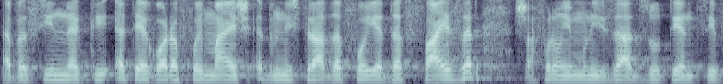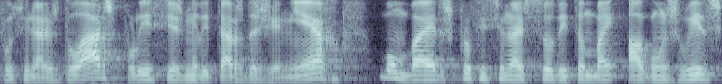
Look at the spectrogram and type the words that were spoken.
a vacina que até agora foi mais administrada foi a da Pfizer. Já foram imunizados mobilizados utentes e funcionários de lares, polícias, militares da GNR, bombeiros, profissionais de saúde e também alguns juízes.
